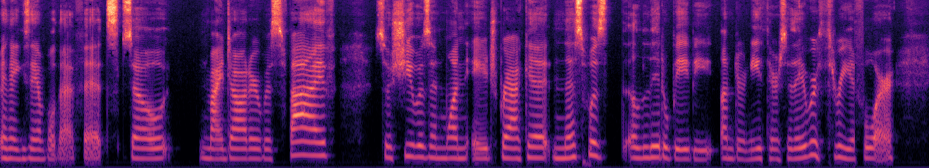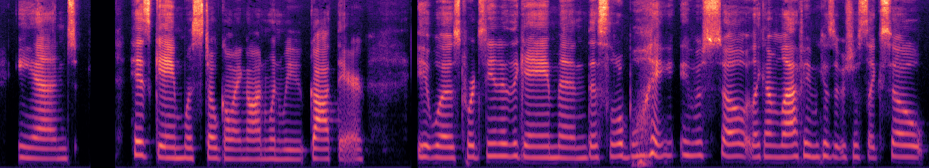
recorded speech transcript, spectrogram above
an example that fits so my daughter was five so she was in one age bracket and this was a little baby underneath her so they were three and four and his game was still going on when we got there. It was towards the end of the game and this little boy it was so like i'm laughing because it was just like so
